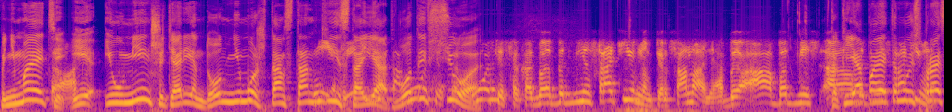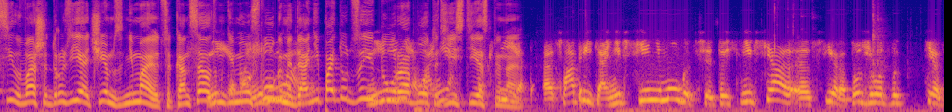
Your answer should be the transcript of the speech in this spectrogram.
Понимаете? И, и уменьшить аренду он не может. Там станки Нет, стоят. Вот и все. Офисах, об, административном персонале. Об, об адми... Так об я поэтому и спросил, ваши друзья чем занимаются? Консалтинговыми нет, услугами? да они пойдут за еду нет, работать, они, естественно. Нет, э, смотрите, они все не могут, то есть не вся э, сфера. Тот же вот те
